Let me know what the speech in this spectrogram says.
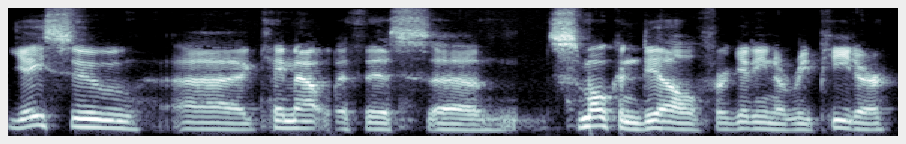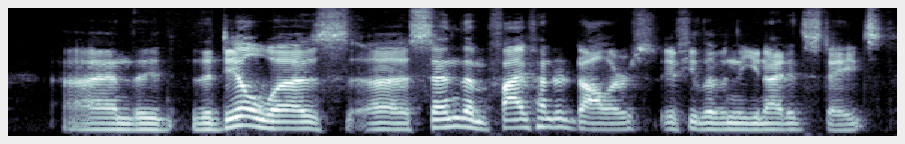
Yaesu uh, came out with this um smoking deal for getting a repeater. Uh, and the, the deal was uh, send them $500 if you live in the United States,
